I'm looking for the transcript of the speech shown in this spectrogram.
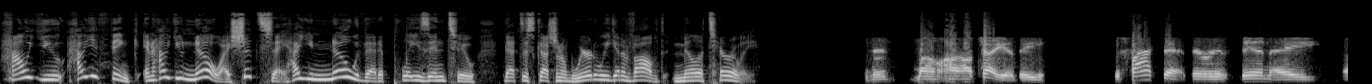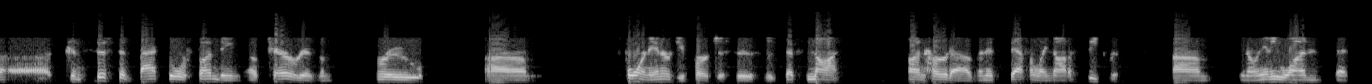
how you how you think and how you know I should say how you know that it plays into that discussion of where do we get involved militarily mm-hmm. well I'll tell you the the fact that there has been a uh, consistent backdoor funding of terrorism through um, foreign energy purchases that's not unheard of, and it's definitely not a secret. Um, you know, anyone that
